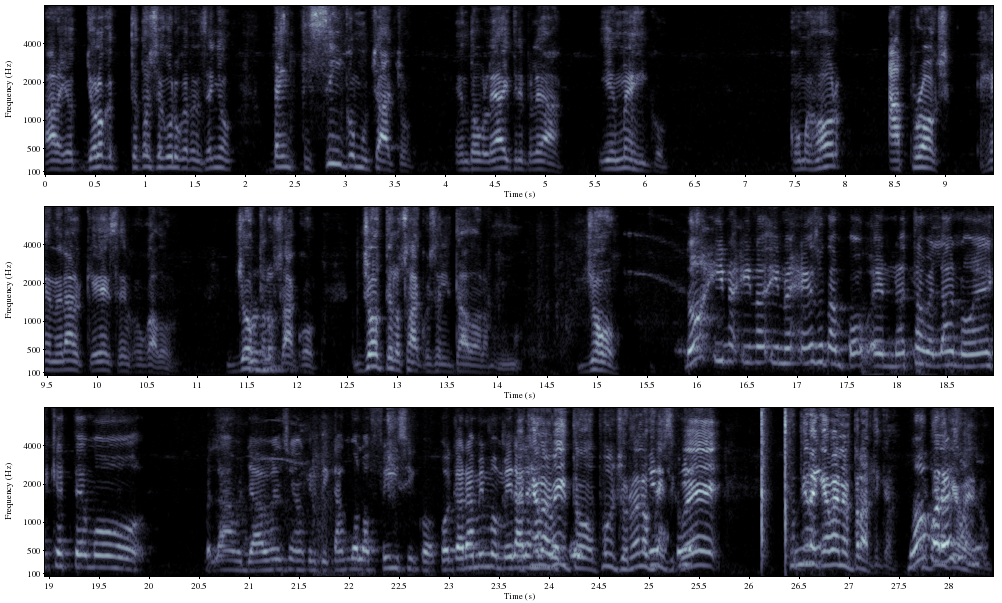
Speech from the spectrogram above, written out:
Ahora, yo, yo lo que te estoy seguro que te enseño 25 muchachos en AA y AAA y en México con mejor approach general que ese jugador. Yo te lo saco, yo te lo saco ese listado ahora mismo. Yo. No, y no, y no, y no eso tampoco, en esta verdad no es que estemos, ¿verdad? Ya mencionado criticando lo físico, porque ahora mismo mira. Es que lo he visto, Pucho, no es lo físico, es, tú tienes que verlo en práctica. No, por eso,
